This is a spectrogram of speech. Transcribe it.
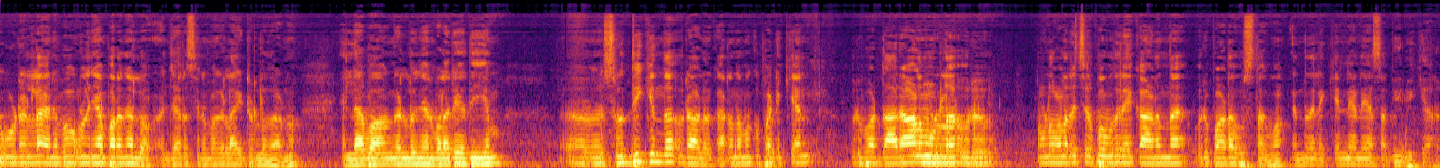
കൂടെയുള്ള അനുഭവങ്ങൾ ഞാൻ പറഞ്ഞല്ലോ. അഞ്ചാറ് സിനിമകളായിട്ടുള്ളതാണ്. എല്ലാ ഭാഗങ്ങളിലും ഞാൻ വളരെയധികം ശ്രദ്ധിക്കുന്ന ഒരാൾ കാരണം നമുക്ക് പഠിക്കാൻ ഒരുപാട് ധാരാളമുള്ള ഒരു നമ്മൾ വളരെ ചെറുപ്പം മുതലേ കാണുന്ന ഒരു പാഠപുസ്തകം എന്ന നിലയ്ക്ക് തന്നെയാണ് ഞാൻ സമീപിക്കാറ്.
